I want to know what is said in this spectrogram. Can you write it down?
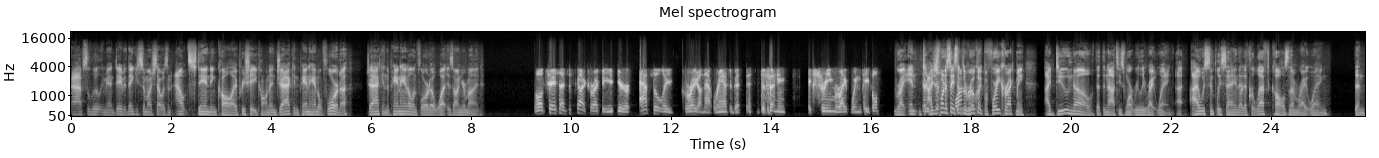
Absolutely, man. David, thank you so much. That was an outstanding call. I appreciate you calling in. Jack in Panhandle, Florida. Jack in the Panhandle in Florida, what is on your mind? Well, Chase, I just got to correct you. You're absolutely great on that rant about defending extreme right wing people. Right. And There's I just want to say something real quick before you correct me. I do know that the Nazis weren't really right wing. I, I was simply saying that if the left calls them right wing, then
